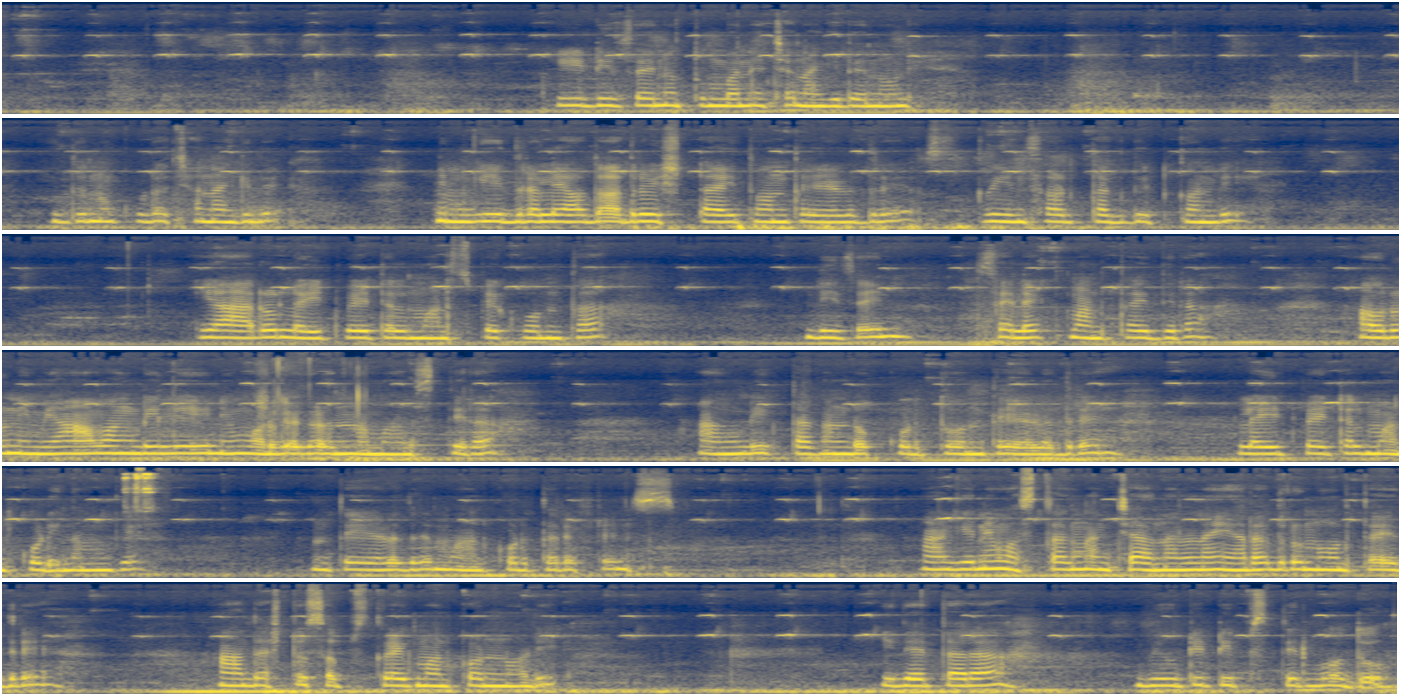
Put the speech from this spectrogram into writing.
ಈ ಡಿಸೈನು ತುಂಬಾ ಚೆನ್ನಾಗಿದೆ ನೋಡಿ. ಇದನ್ನು ಕೂಡ ಚೆನ್ನಾಗಿದೆ. ನಿಮಗೆ ಇದರಲ್ಲಿ ಯಾವುದಾದ್ರೂ ಇಷ್ಟ ಆಯಿತು ಅಂತ ಹೇಳಿದ್ರೆ ಸ್ಕ್ರೀನ್ ಶಾಟ್ ತೆಗೆದಿಟ್ಕೊಂಡು ಯಾರು ಲೈಟ್ ವೆಯ್ಟಲ್ಲಿ ಮಾಡಿಸ್ಬೇಕು ಅಂತ ಡಿಸೈನ್ ಸೆಲೆಕ್ಟ್ ಮಾಡ್ತಾಯಿದ್ದೀರಾ ಅವರು ನೀವು ಯಾವ ಅಂಗಡೀಲಿ ನೀವು ಒಡವೆಗಳನ್ನ ಮಾಡಿಸ್ತೀರಾ? ಅಂಗಡಿಗೆ ತಗೊಂಡೋಗಿ ಕೊಡ್ತು ಅಂತ ಹೇಳಿದ್ರೆ ಲೈಟ್ ವೆಯ್ಟಲ್ಲಿ ಮಾಡಿಕೊಡಿ ನಮಗೆ ಅಂತ ಹೇಳಿದ್ರೆ ಮಾಡಿಕೊಡ್ತಾರೆ ಫ್ರೆಂಡ್ಸ್ ಹಾಗೆಯೇ ಹೊಸ್ದಾಗಿ ನನ್ನ ಚಾನಲ್ನ ಯಾರಾದರೂ ನೋಡ್ತಾಯಿದ್ರೆ ಆದಷ್ಟು ಸಬ್ಸ್ಕ್ರೈಬ್ ಮಾಡ್ಕೊಂಡು ನೋಡಿ. ಇದೇ ಥರ ಬ್ಯೂಟಿ ಟಿಪ್ಸ್ ತಿರ್ಬೋದು,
